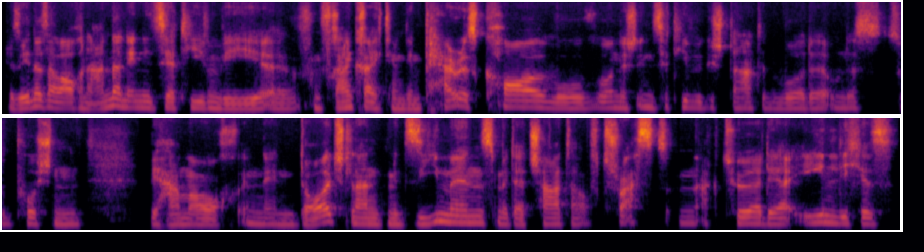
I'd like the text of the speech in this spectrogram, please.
Wir sehen das aber auch in anderen Initiativen wie äh, von Frankreich, dem, Paris Call, wo, eine Initiative gestartet wurde, um das zu pushen. Wir haben auch in, in Deutschland mit Siemens, mit der Charter of Trust, einen Akteur, der ähnliches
